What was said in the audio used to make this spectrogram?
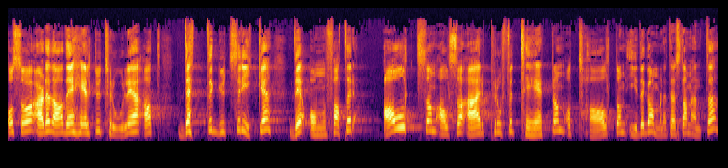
Og så er det da det helt utrolige at dette Guds rike det omfatter alt som altså er profetert om og talt om i Det gamle testamentet.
